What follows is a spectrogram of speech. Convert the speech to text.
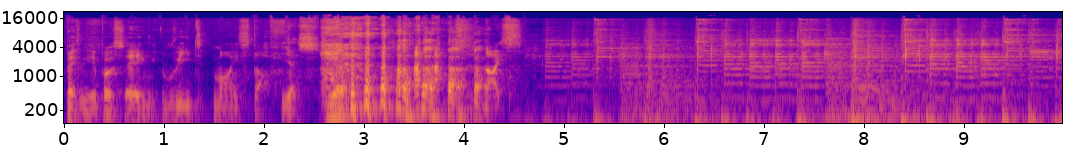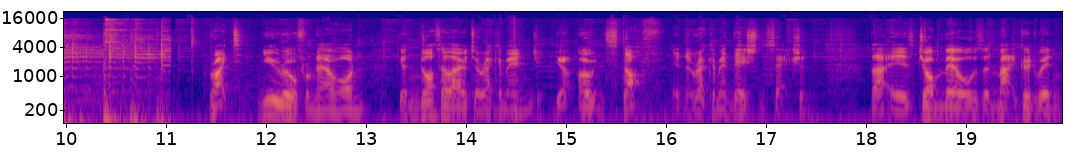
Basically, you're both saying, read my stuff. Yes. Yeah. nice. Right, new rule from now on you're not allowed to recommend your own stuff in the recommendation section. That is John Mills and Matt Goodwin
